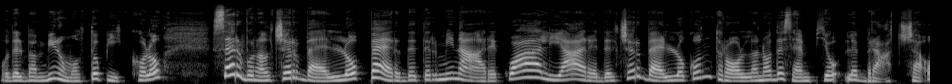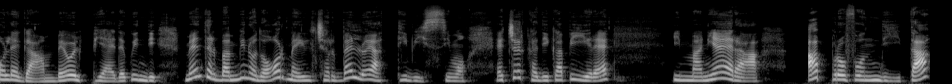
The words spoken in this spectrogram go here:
o del bambino molto piccolo servono al cervello per determinare quali aree del cervello controllano ad esempio le braccia o le gambe o il piede. Quindi mentre il bambino dorme il cervello è attivissimo e cerca di capire in maniera approfondita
